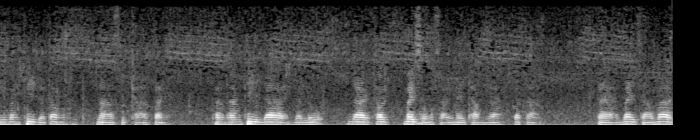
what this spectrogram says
นี้มั้งที่จะต้องลาสิกขาไป ทั้งๆทที่ได้บรรลุได้เขาไม่สงสัยในธรรมแล้วก็ตาม แต่ไม่สามารถ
